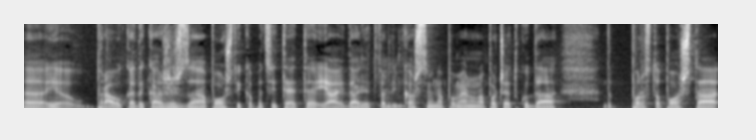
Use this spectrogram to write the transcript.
uh, je pravo kada kažeš za poštu i kapacitete, ja i dalje tvrdim kao što sam i napomenuo na početku da, da prosto pošta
